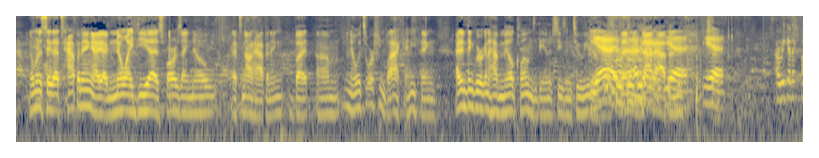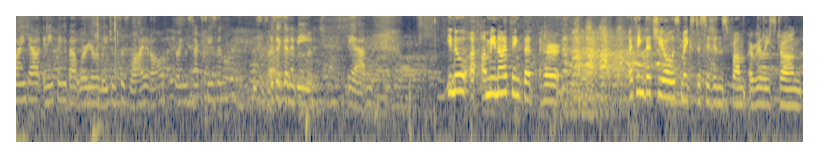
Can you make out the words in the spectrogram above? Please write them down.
I don't want to say that's happening. I, I have no idea. As far as I know, that's not happening. But um, you know, it's Orphan Black. Anything. I didn't think we were going to have male clones at the end of season two either. Yeah, then exactly. that happened. Yeah, yeah. Are we going to find out anything about where your allegiances lie at all during this next season? Is it going to be, yeah? You know, I, I, mean, I think that her, I think that she always makes decisions from a really strong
